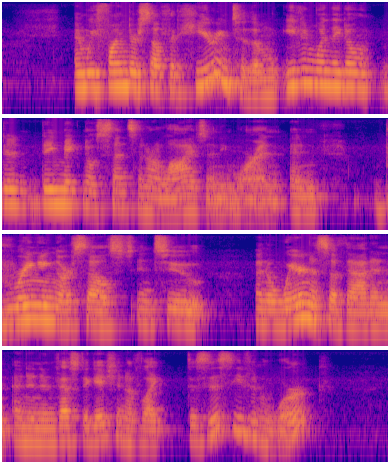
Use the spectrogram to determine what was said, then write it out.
and we find ourselves adhering to them even when they don't they make no sense in our lives anymore and and bringing ourselves into an awareness of that and, and an investigation of like does this even work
